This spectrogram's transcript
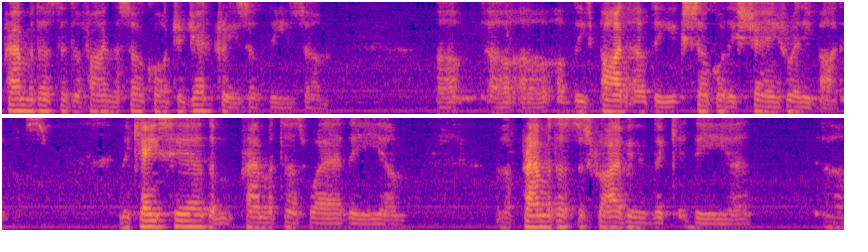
parameters to define the so-called trajectories of these um, uh, uh, uh, of these part of the so-called exchange-Regge particles. In the case here, the parameters were the um, parameters describing the the uh, uh,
